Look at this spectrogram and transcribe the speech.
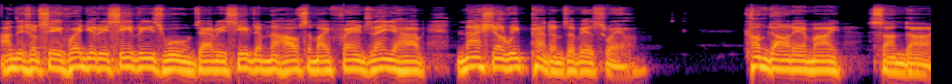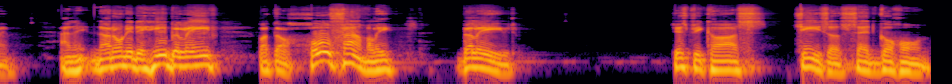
And they shall say, Where did you receive these wounds? I received them in the house of my friends. Then you have national repentance of Israel. Come down, ere my son die. And not only did he believe, but the whole family believed. Just because Jesus said, Go home.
